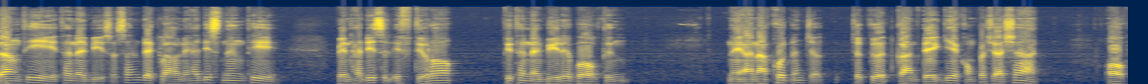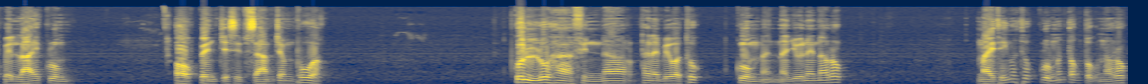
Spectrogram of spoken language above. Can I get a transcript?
ดังที่ท่านนบีสุลต่านได้กล่าวในฮะดิษหนึ่งที่เป็นฮะดิษอิฟติรอกที่ท่านนบีได้บอกถึง ในอนาคตนั้นจะจะเกิดการแตกแยกของประชาชาติ ออกเป็นหลายกลุ่ม ออกเป็น 73จำพวก กุลลูฮาฟินนารท่านนบีว่าทุกกลุ่มนั้นอยู่ในนรก หมายถึงว่าทุกกลุ่มมันต้องตกนรก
